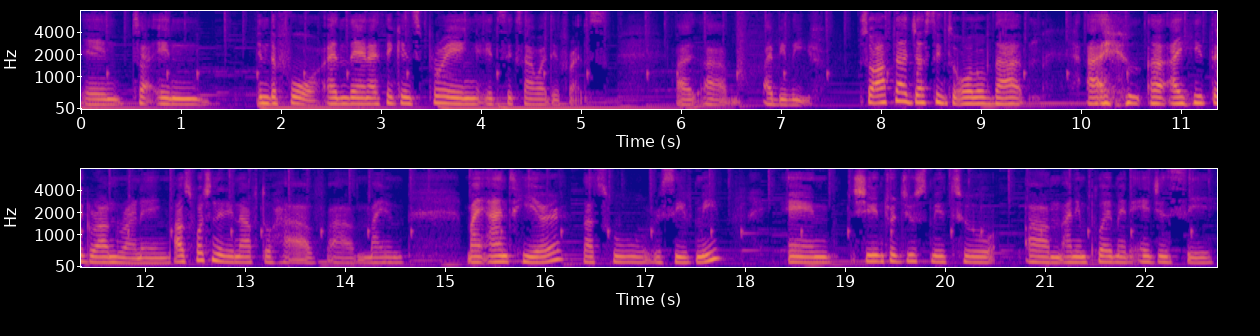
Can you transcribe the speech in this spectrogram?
and uh, in in the fall, and then I think in spring it's six hour difference. I um, I believe. So after adjusting to all of that, I uh, I hit the ground running. I was fortunate enough to have um, my my aunt here. That's who received me, and she introduced me to um, an employment agency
